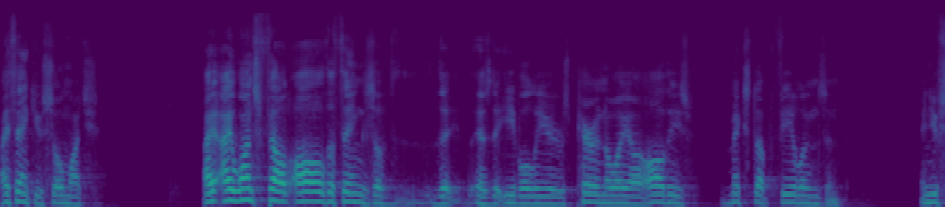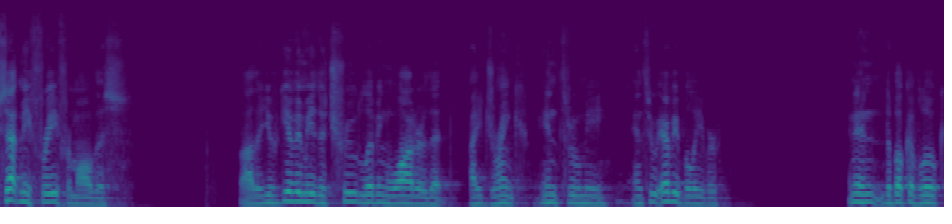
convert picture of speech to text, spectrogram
I thank you so much. I, I once felt all the things of the as the evil leaders, paranoia, all these mixed up feelings and and you've set me free from all this. Father, you've given me the true living water that I drink in through me and through every believer. And in the book of Luke,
